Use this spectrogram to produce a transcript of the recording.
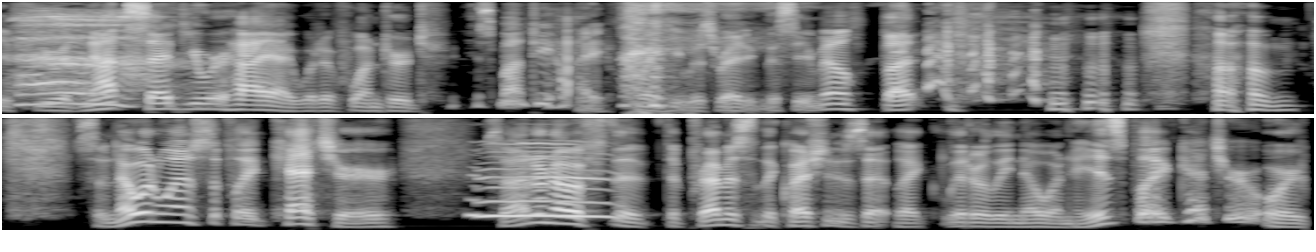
you had not said you were high, I would have wondered, is Monty high when he was writing this email? But um, so no one wants to play catcher. So I don't know if the, the premise of the question is that like literally no one is playing catcher or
